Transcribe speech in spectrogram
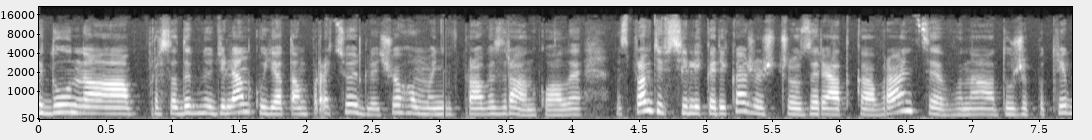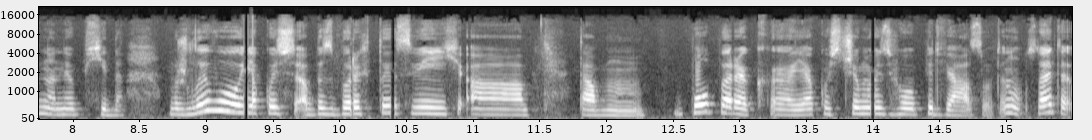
Йду на присадибну ділянку, я там працюю. Для чого мені вправи зранку? Але насправді всі лікарі кажуть, що зарядка вранці вона дуже потрібна, необхідна. Можливо, якось аби зберегти свій а, там поперек, е, якось чимось його підв'язувати. Ну, знаєте,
